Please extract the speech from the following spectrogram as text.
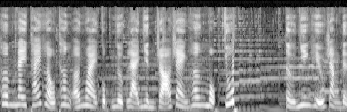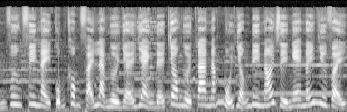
Hôm nay Thái hậu thân ở ngoài cục ngược lại nhìn rõ ràng hơn một chút Tự nhiên hiểu rằng định vương phi này cũng không phải là người dễ dàng để cho người ta nắm mũi dẫn đi nói gì nghe nấy như vậy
